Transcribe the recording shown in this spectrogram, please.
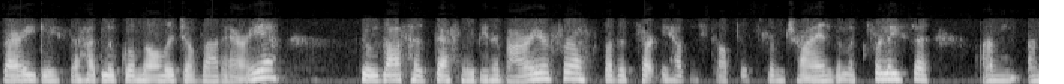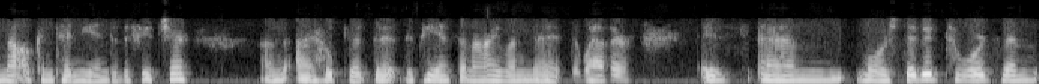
buried Lisa had local knowledge of that area. So that has definitely been a barrier for us, but it certainly hasn't stopped us from trying to look for Lisa, and, and that will continue into the future. And I hope that the, the PSNI, when the, the weather is um, more suited towards them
